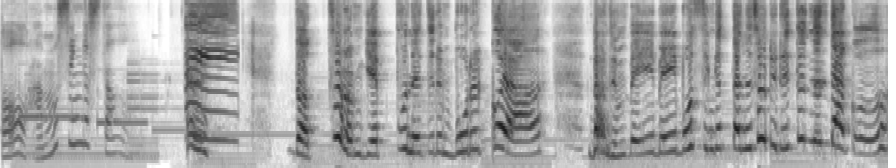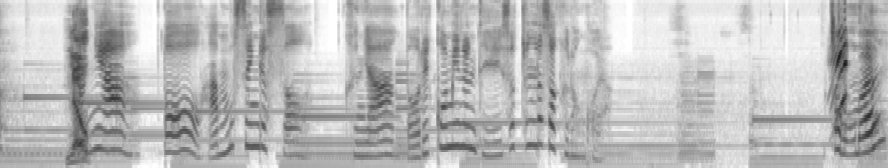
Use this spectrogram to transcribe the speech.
너 안 못생겼어. 너처럼 예쁜 애들은 모를 거야. 나는 매일매일 못생겼다는 소리를 듣는다고. 아니야. 너 안 못생겼어. 그냥 너를 꾸미는 데 서툴러서 그런 거야. 정말?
